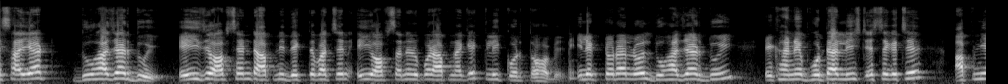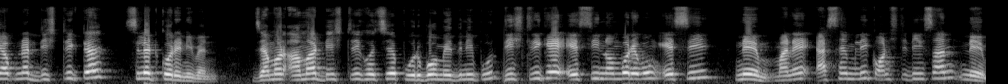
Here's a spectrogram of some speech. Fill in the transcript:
এসআইআর দু এই যে অপশনটা আপনি দেখতে পাচ্ছেন, এই অপশনের উপর আপনাকে ক্লিক করতে হবে। ইলেকটোরাল রোল দু এখানে ভোটার লিস্ট এসে গেছে। আপনি আপনার ডিস্ট্রিক্টটা সিলেক্ট করে নেবেন। যেমন আমার ডিস্ট্রিক্ট হচ্ছে পূর্ব মেদিনীপুর। ডিস্ট্রিক্টে এসি নম্বর এবং এসি নেম মানে অ্যাসেম্বলি কনস্টিটিউশন নেম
